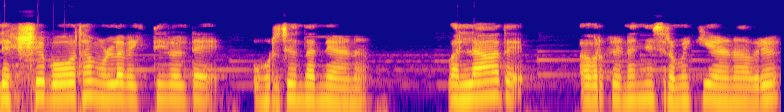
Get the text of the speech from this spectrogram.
ലക്ഷ്യബോധമുള്ള വ്യക്തികളുടെ ഊർജം തന്നെയാണ്. വല്ലാതെ ഇണഞ്ഞ് ശ്രമിക്കുകയാണ്. അവർ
